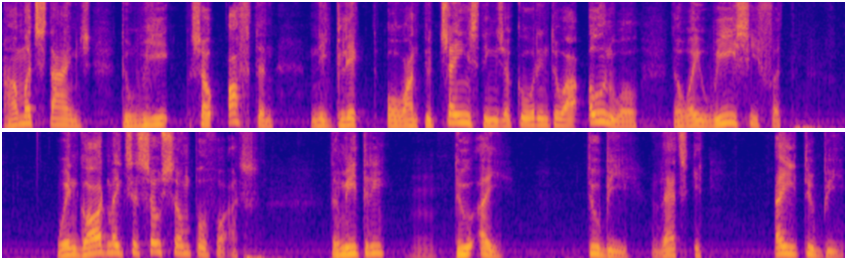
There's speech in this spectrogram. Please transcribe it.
How much times do we so often neglect or want to change things according to our own will, the way we see fit? When God makes it so simple for us. Dimitri, hmm. do A, to B. That's it. A to B.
